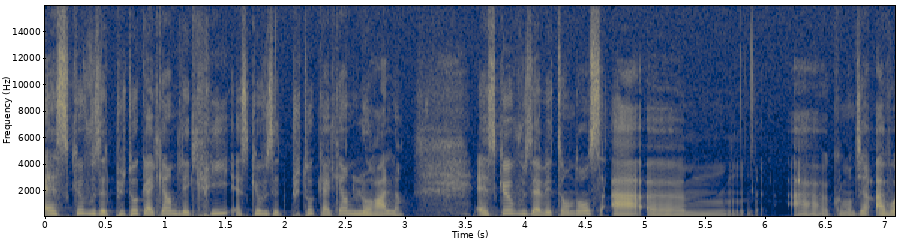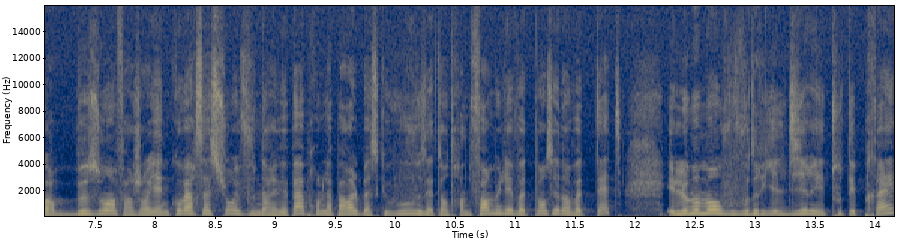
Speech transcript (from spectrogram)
est-ce que vous êtes plutôt quelqu'un de l'écrit? Est-ce que vous êtes plutôt quelqu'un de l'oral? Est-ce que vous avez tendance à, à comment dire avoir besoin enfin genre il y a une conversation et vous n'arrivez pas à prendre la parole parce que vous vous êtes en train de formuler votre pensée dans votre tête et le moment où vous voudriez le dire et tout est prêt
